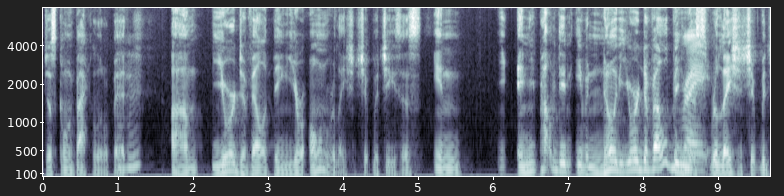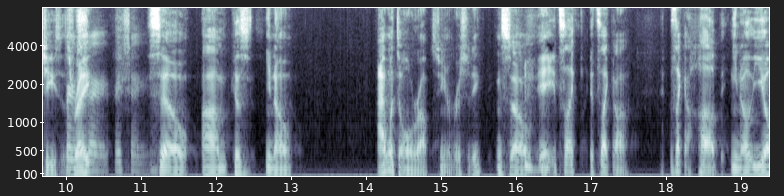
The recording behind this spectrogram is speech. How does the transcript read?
just going back a little bit, Mhm. um, you're developing your own relationship with Jesus in. And you probably didn't even know that you were developing this relationship with Jesus, right? for right? sure, for sure. So, um, because you know, I went to Oral Roberts University, and so Mm-hmm. it's like it's like a it's like a hub. You know, you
